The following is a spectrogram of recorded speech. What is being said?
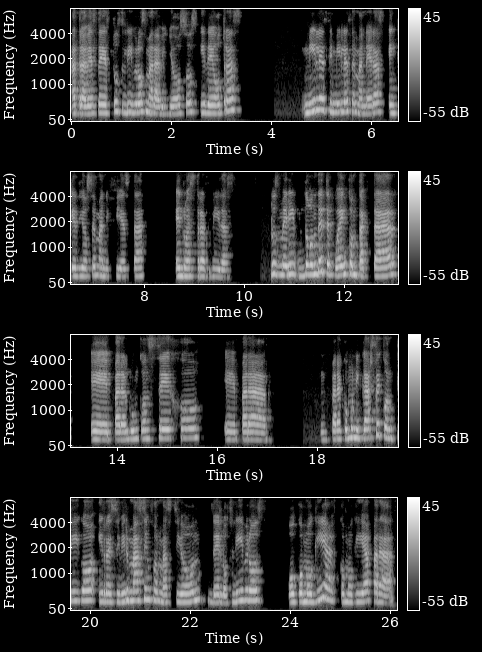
a través de estos libros maravillosos y de otras miles y miles de maneras en que Dios se manifiesta en nuestras vidas. Luzmeri, ¿dónde te pueden contactar eh, para algún consejo, eh, para, para comunicarse contigo y recibir más información de los libros o como guía, como guía para,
